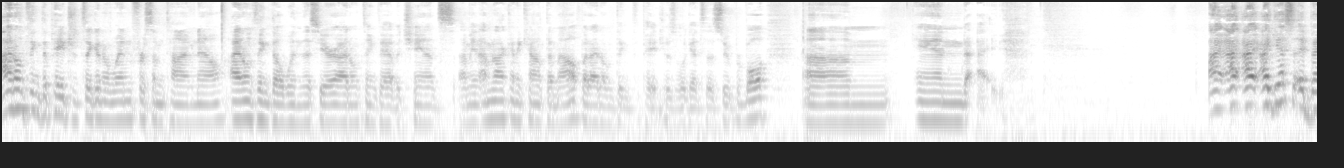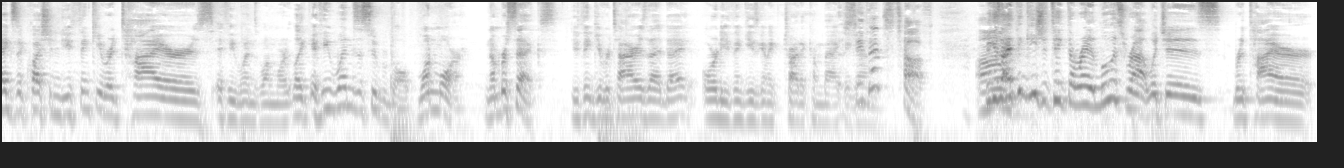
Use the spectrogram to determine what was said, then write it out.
I don't think the Patriots are going to win for some time now. I don't think they'll win this year. I don't think they have a chance. I mean, I'm not going to count them out, but I don't think the Patriots will get to the Super Bowl. Um, and I, I, I, I guess it begs the question: Do you think he retires if he wins one more? Like, if he wins the Super Bowl, one more, number six, do you think he retires that day, or do you think he's going to try to come back again? See, that's tough. because Um, I think he should take the Ray Lewis route, which is retire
